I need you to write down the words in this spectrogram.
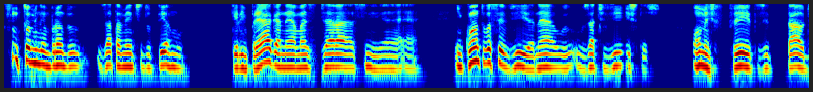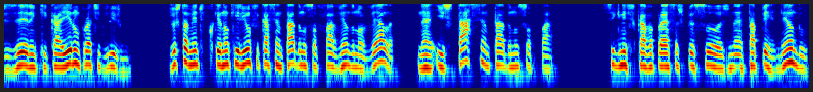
não estou me lembrando exatamente do termo que ele emprega, né, mas era assim, é, é, enquanto você via, né, os ativistas, homens feitos e tal, dizerem que caíram para o ativismo justamente porque não queriam ficar sentado no sofá vendo novela, né? E estar sentado no sofá significava para essas pessoas, né, estar tá perdendo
